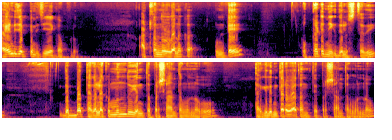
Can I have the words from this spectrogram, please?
మైండ్ చెప్పింది చేయకప్పుడు. అట్లా నువ్వు గనక ఉంటే ఒక్కటి నీకు తెలుస్తుంది దెబ్బ తగలక ముందు ఎంత ప్రశాంతంగా ఉన్నావో తగిలిన తర్వాత అంతే ప్రశాంతంగా ఉన్నావు.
